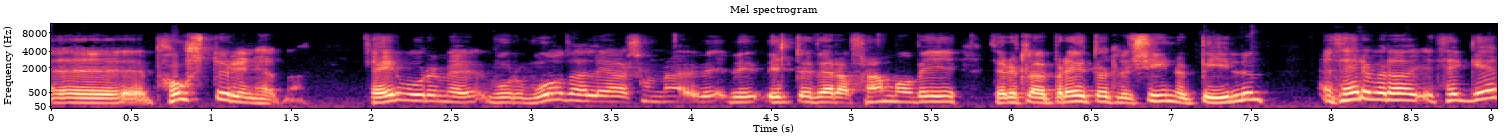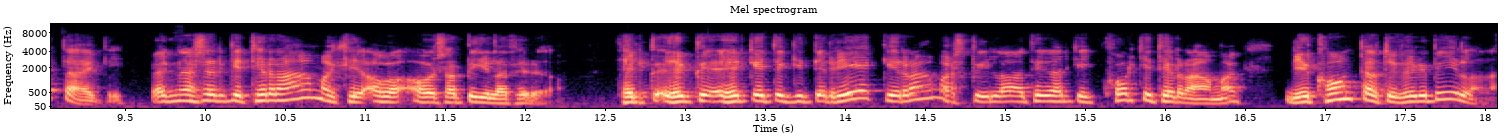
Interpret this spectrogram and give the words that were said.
eh, pósturinn hérna. Þeir voru, með, voru voðalega svona, vildu vera fram á við, þeir ætlaði að breyta öllu sínu bílum en þeir, vera, þeir geta ekki vegna þess að það er ekki til ramakið á, á þessa bíla fyrir þá. Þeir, þeir, þeir geta ekki rekið ramaspíla til það er ekki korkið til ramak nýja kontaktu fyrir bílana.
